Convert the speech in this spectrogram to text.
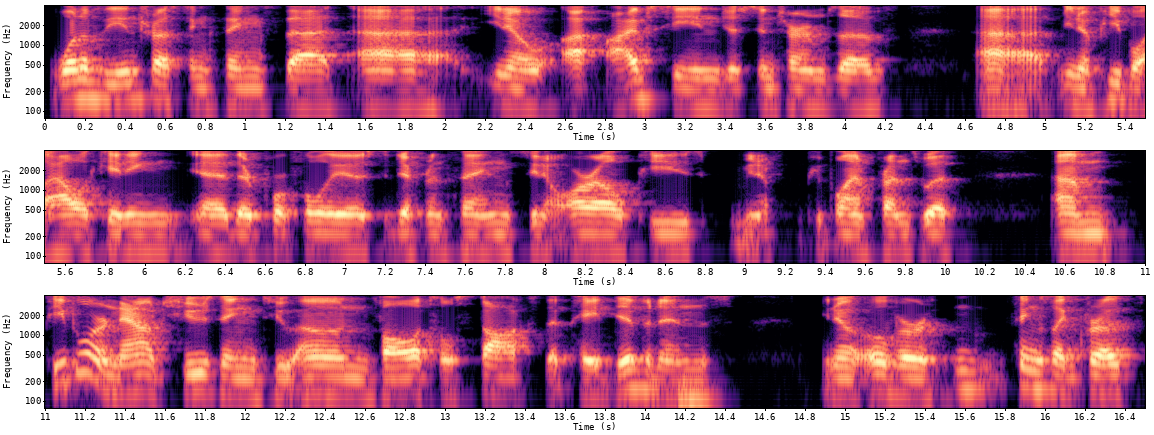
one of the interesting things that uh, you know I, have seen just in terms of uh, you know people allocating uh, their portfolios to different things, you know RLPs, you know people I'm friends with, um, people are now choosing to own volatile stocks that pay dividends, you know, over things like growth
